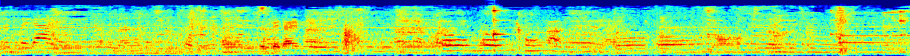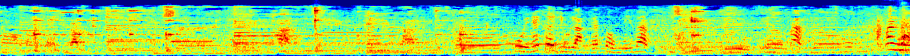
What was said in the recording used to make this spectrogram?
เป็นไปได้กระจกนั้นอะเป็นไปได้มา หลังกระจกนี้แบบที่ลูกน้ำแบบร้อนมันดู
